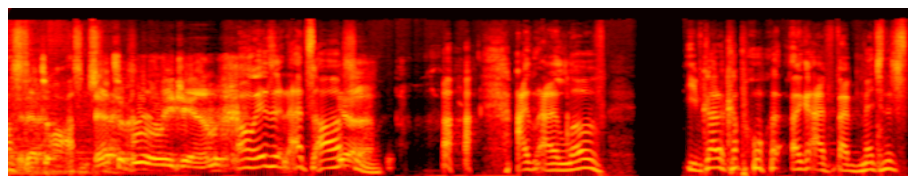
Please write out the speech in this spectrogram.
Awesome, that's a, awesome. that's a brewery jam oh, is it? That's awesome. I I love. You've got a couple. Like I've I've mentioned this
